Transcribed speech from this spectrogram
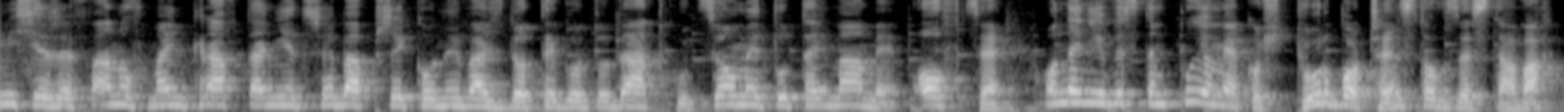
mi się, że fanów Minecrafta nie trzeba przekonywać do tego dodatku. Co my tutaj mamy? Owce. One nie występują jakoś turbo często w zestawach.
